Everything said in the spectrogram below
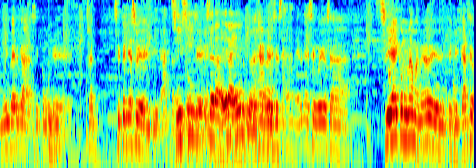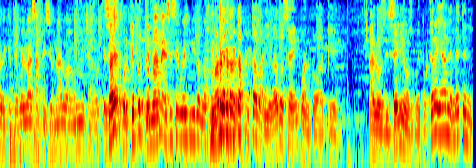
muy verga, así como que, o sea, sí tenía su identidad. Sí, sí, sí, que- pues era, era él, güey. o Ajá, sea, que dices, a la verga ese güey, o sea, Sí, hay como una manera de identificarse o de que te vuelvas aficionado a un luchador que ¿Sabes digas, por qué? Porque no, no, mames, ese güey es mi ídolo. no había tanta puta variedad, o sea, en cuanto a que a los diseños, güey, porque ahora ya le meten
